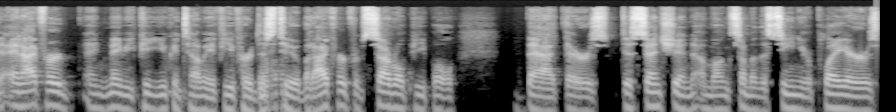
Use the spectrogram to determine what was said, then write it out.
and I've heard, and maybe Pete, you can tell me if you've heard this too, but I've heard from several people that there's dissension among some of the senior players,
